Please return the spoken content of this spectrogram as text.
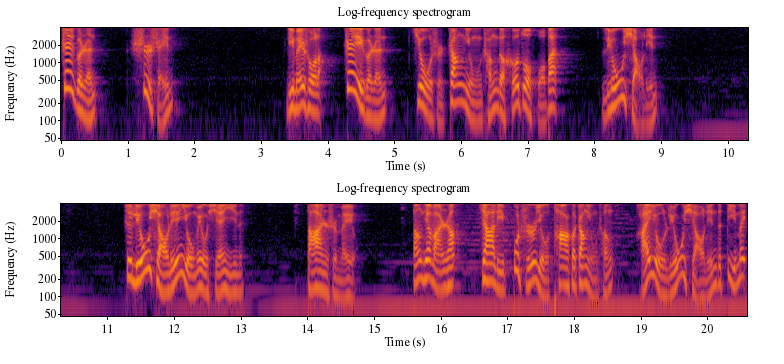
这个人是谁呢？李梅说了，这个人就是张永成的合作伙伴刘小林。这刘小林有没有嫌疑呢？答案是没有。当天晚上，家里不只有他和张永成，还有刘小林的弟妹。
